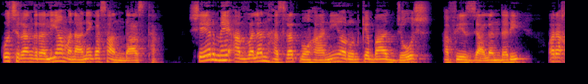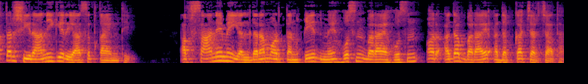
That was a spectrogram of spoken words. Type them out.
کچھ رنگ رلیاں منانے کا سا انداز تھا۔ شعر میں اولن حسرت موہانی اور ان کے بعد جوش، حفیظ جالندری اور اختر شیرانی کی ریاست قائم تھی۔ افسانے میں یلدرم اور تنقید میں حسن برائے حسن اور ادب برائے ادب کا چرچا تھا۔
